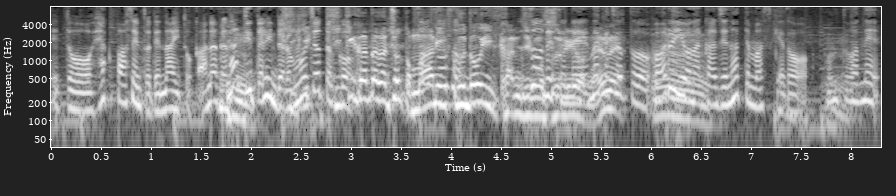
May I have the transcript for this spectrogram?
えっと、100%でないとかなんかなんて言ったらいいんだろう、もうちょっとこう聞き方がちょっと回りくどい感じもするよね。そうですね。なんかちょっと悪いような感じになってますけど、本当はね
